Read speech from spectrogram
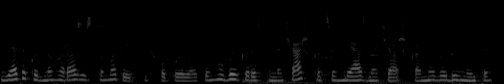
Я так одного разу стоматит підхопила, тому використана чашка це грязна чашка, не видумуйте.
